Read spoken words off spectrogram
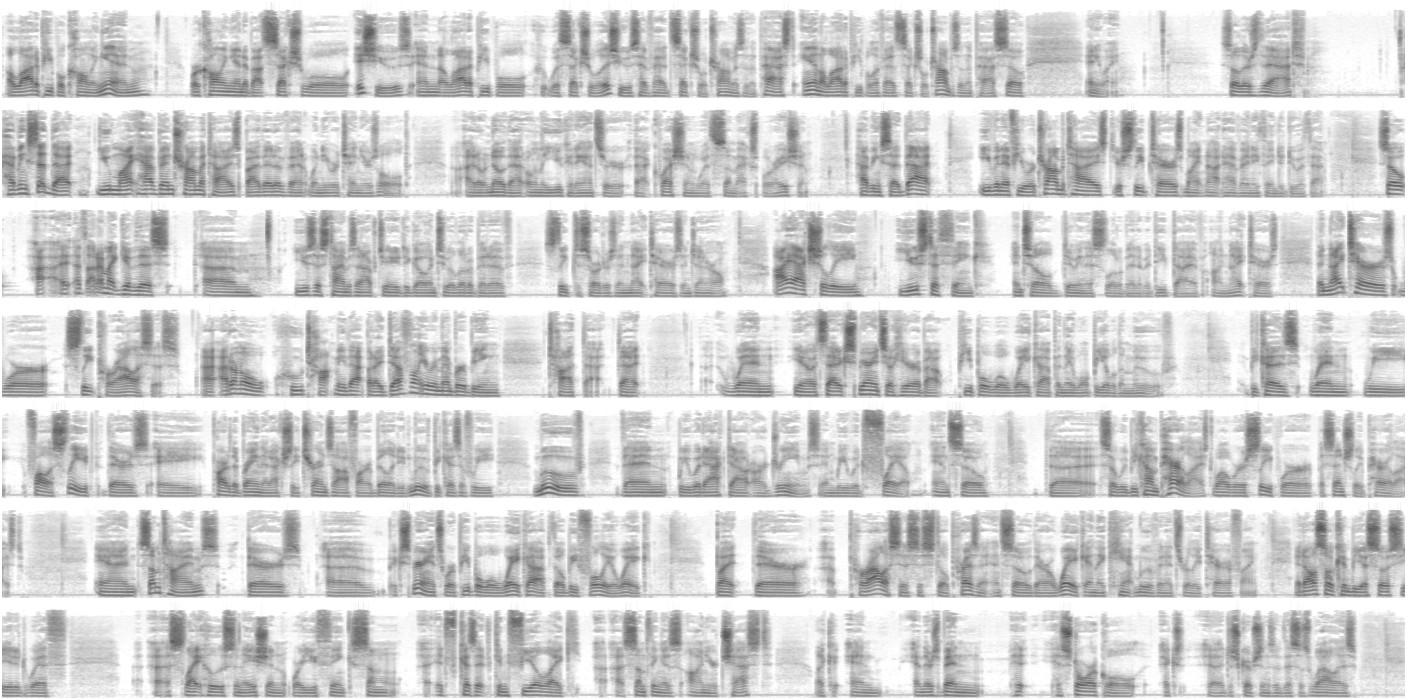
a lot of people calling in were calling in about sexual issues, and a lot of people who, with sexual issues have had sexual traumas in the past, and a lot of people have had sexual traumas in the past. So, anyway, so there's that. Having said that, you might have been traumatized by that event when you were 10 years old. I don't know that. Only you could answer that question with some exploration. Having said that, even if you were traumatized, your sleep terrors might not have anything to do with that. So I, I thought I might give this, um, use this time as an opportunity to go into a little bit of sleep disorders and night terrors in general. I actually used to think until doing this little bit of a deep dive on night terrors. The night terrors were sleep paralysis. I, I, don't know who taught me that, but I definitely remember being taught that. That when you know it's that experience you'll hear about people will wake up and they won't be able to move because when we fall asleep there's a part of the brain that actually turns off our ability to move because if we move then we would act out our dreams and we would flail. And so the so we become paralyzed. While we're asleep we're essentially paralyzed. And sometimes there's a experience where people will wake up they'll be fully awake but their uh, paralysis is still present, and so they're awake and they can't move, and it's really terrifying. It also can be associated with a slight hallucination where you think some because it, it, can feel like uh, something is on your chest, like and and there's been hi- historical ex- uh, descriptions of this as well as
